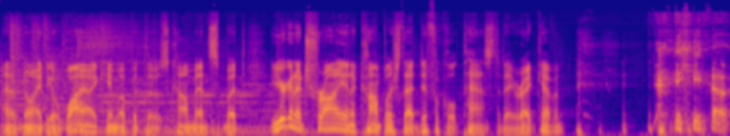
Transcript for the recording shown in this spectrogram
I have no idea why I came up with those comments, but you're going to try and accomplish that difficult task today, right, Kevin? yeah,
